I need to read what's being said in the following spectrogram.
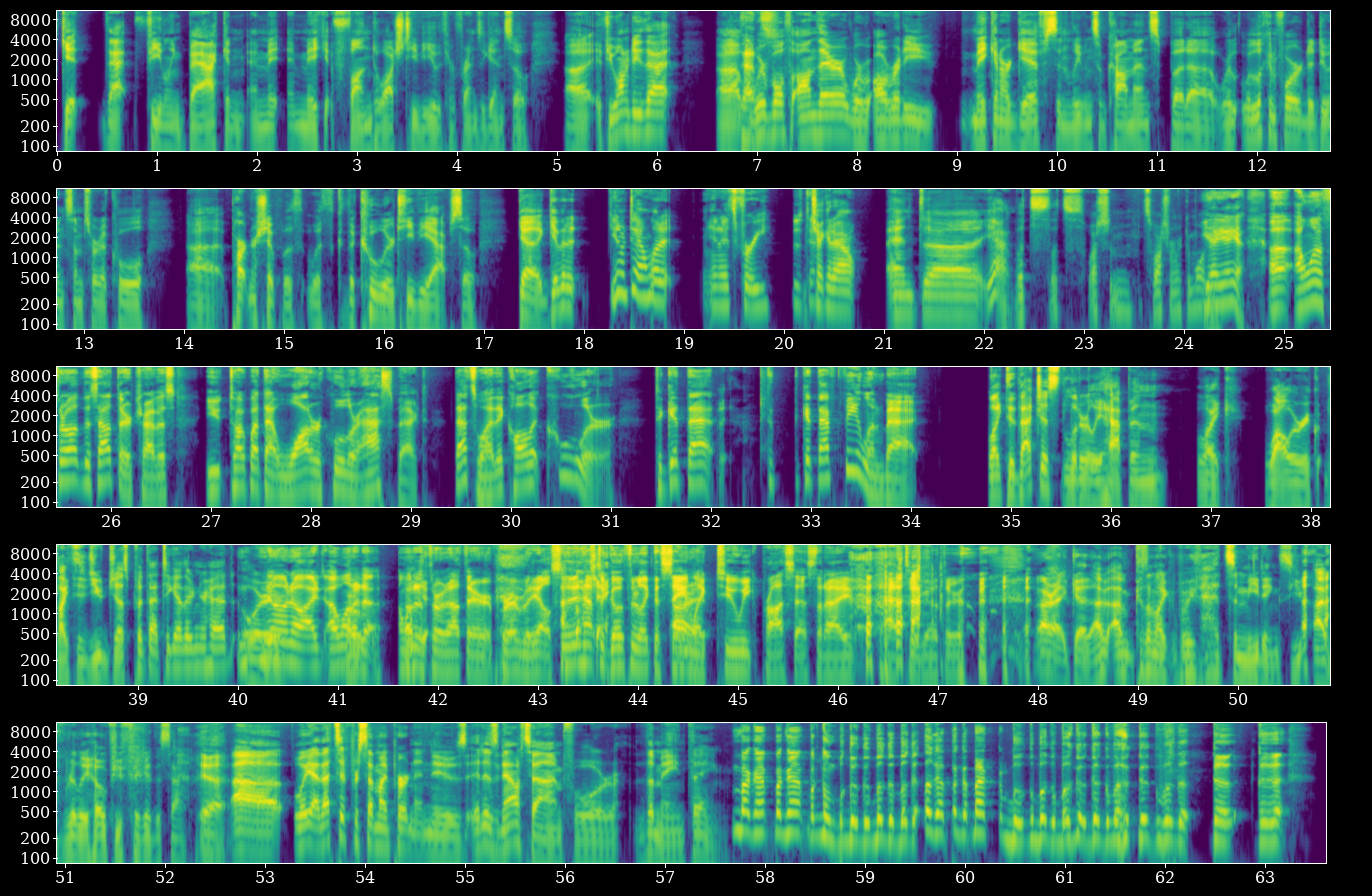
get that feeling back and and, ma- and make it fun to watch TV with your friends again. So uh, if you want to do that, uh, we're both on there. We're already making our gifts and leaving some comments, but uh, we're we're looking forward to doing some sort of cool uh, partnership with with the cooler TV app. So yeah, give it a you know download it. You know it's free. Just Check it out. And uh, yeah, let's let's watch some let's watch some Rick and Morty. Yeah, yeah, yeah. Uh, I want to throw out this out there, Travis. You talk about that water cooler aspect. That's why they call it cooler to get that to, to get that feeling back. Like, did that just literally happen? Like while we were like, did you just put that together in your head? Or no, no, I, I wanted Oh, to I wanted okay. to throw it out there for everybody else, so they didn't have to go through like the same right. like two week process that I had to go through. All right, good. I'm I'm because I'm like we've had some meetings. You, I really hope you figured this out. yeah. Uh, well, yeah, that's it for semi pertinent news. It is now time for the main thing.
